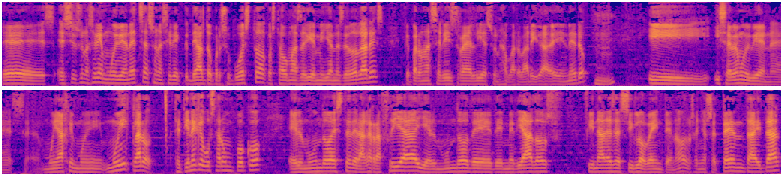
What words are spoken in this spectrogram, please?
es, es, es una serie muy bien hecha, es una serie de alto presupuesto, ha costado más de 10 millones de dólares, que para una serie israelí es una barbaridad de dinero. Y, y se ve muy bien, es eh, muy ágil, muy, muy claro. Te tiene que gustar un poco el mundo este de la Guerra Fría y el mundo de, de mediados, finales del siglo XX, ¿no? Los años 70 y tal.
